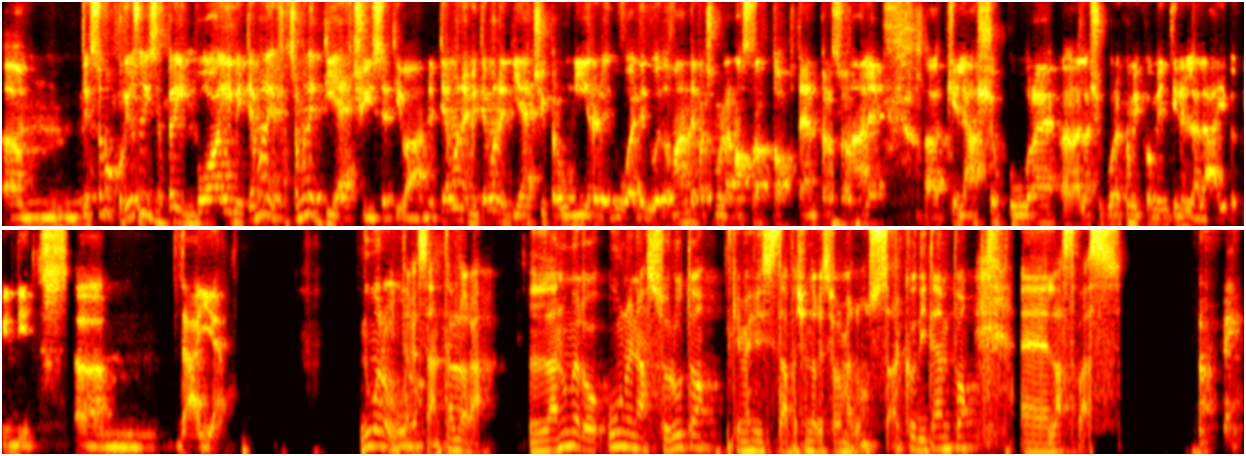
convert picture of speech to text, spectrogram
Um, e sono curioso di sapere i tuoi, mettiamone, facciamone 10 se ti va, mettiamone, mettiamone 10 per unire le due, le due domande, facciamo la nostra top 10 personale uh, che lascio pure, uh, lascio pure come commenti nella live. Quindi um, dai. Eh. Numero uno. Interessante. Allora, la numero uno in assoluto che mi sta facendo risparmiare un sacco di tempo è LastPass. Ok.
